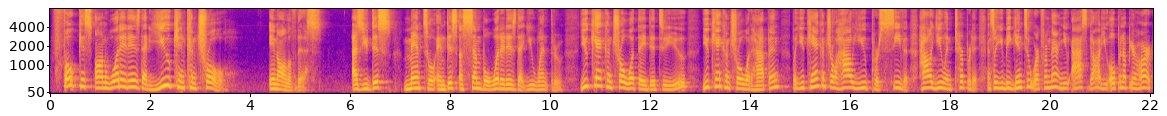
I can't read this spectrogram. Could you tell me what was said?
focus on what it is that you can control in all of this as you dismantle and disassemble what it is that you went through. You can't control what they did to you. You can't control what happened, but you can control how you perceive it, how you interpret it. And so you begin to work from there and you ask God, you open up your heart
